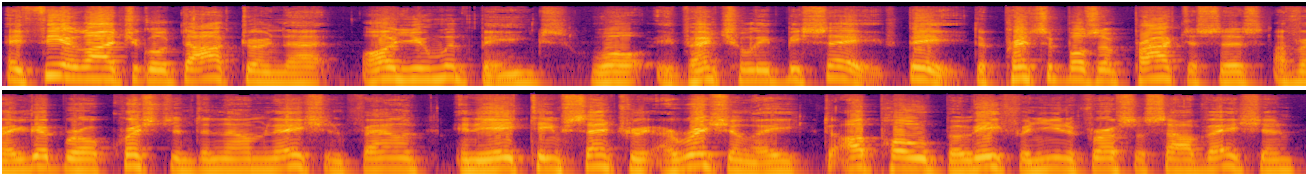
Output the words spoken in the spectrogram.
A theological doctrine that all human beings will eventually be saved. B. The principles and practices of a liberal Christian denomination found in the 18th century originally to uphold belief in universal salvation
